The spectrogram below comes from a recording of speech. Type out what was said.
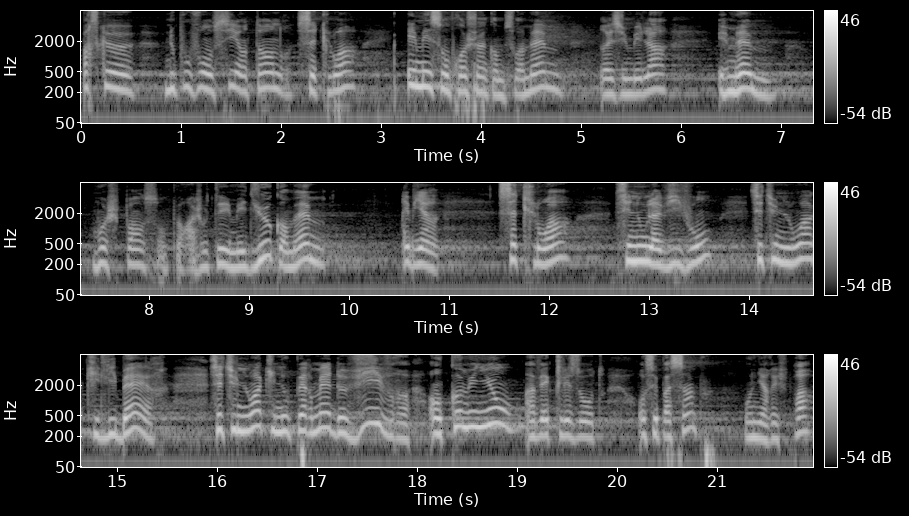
parce que nous pouvons aussi entendre cette loi, aimer son prochain comme soi-même, résumé là, et même, moi je pense, on peut rajouter aimer Dieu quand même, eh bien, cette loi, si nous la vivons, c'est une loi qui libère, c'est une loi qui nous permet de vivre en communion avec les autres. Oh, c'est pas simple, on n'y arrive pas.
